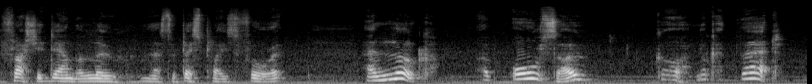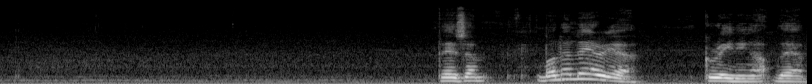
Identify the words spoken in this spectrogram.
flush it down the loo and that's the best place for it. And look I've also God look at that. There's a monilaria greening up there.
